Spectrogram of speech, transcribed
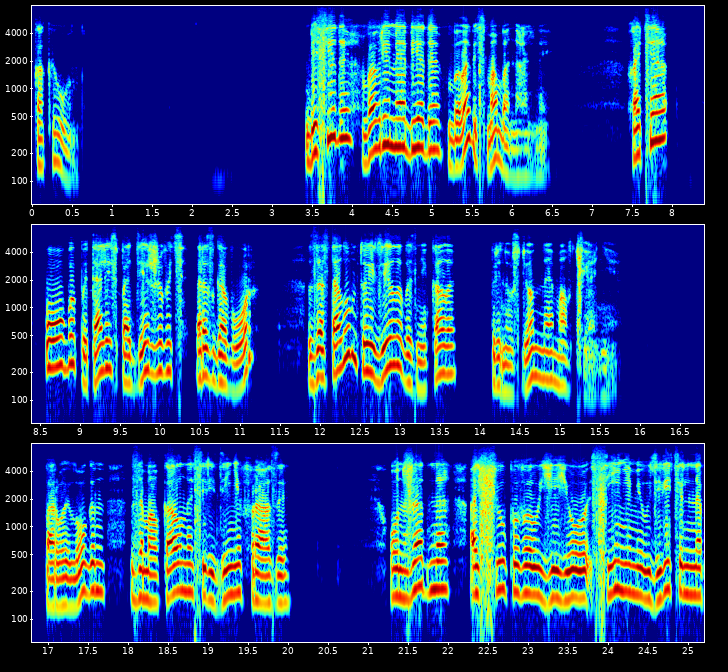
как и он. Беседа во время обеда была весьма банальной. Хотя оба пытались поддерживать разговор, за столом то и дело возникало принужденное молчание. Порой Логан замолкал на середине фразы. Он жадно ощупывал ее синими, удивительно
